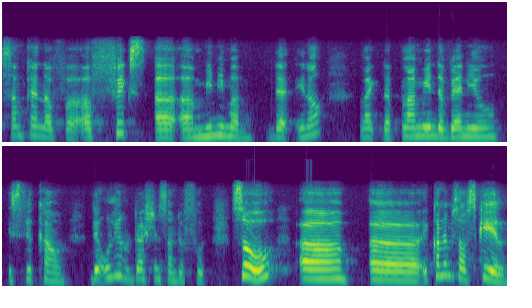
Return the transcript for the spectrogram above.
some kind of uh, a fixed uh, uh, minimum that you know, like the plumbing, the venue, it still count. The only reductions on the food. So, uh, uh, economies of scale.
